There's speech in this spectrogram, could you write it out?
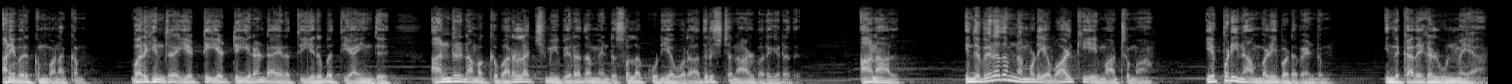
அனைவருக்கும் வணக்கம். வருகின்ற எட்டு எட்டு இரண்டாயிரத்தி இருபத்தி ஐந்து அன்று நமக்கு வரலட்சுமி விரதம் என்று சொல்லக்கூடிய ஒரு அதிர்ஷ்ட நாள் வருகிறது. ஆனால் இந்த விரதம் நம்முடைய வாழ்க்கையை மாற்றுமா? எப்படி நாம் வழிபட வேண்டும்? இந்த கதைகள் உண்மையா?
